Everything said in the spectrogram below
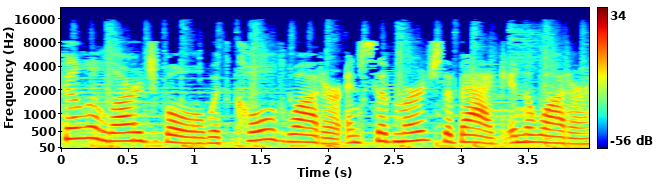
Fill a large bowl with cold water and submerge the bag in the water.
